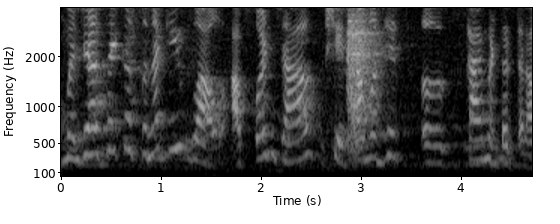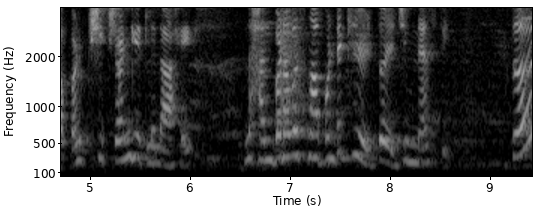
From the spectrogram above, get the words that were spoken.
म्हणजे असं एक असतं ना की वाव आपण ज्या क्षेत्रामध्ये काय म्हणतात त्याला आपण शिक्षण घेतलेलं आहे लहानपणापासून आपण ते खेळतोय जिमनॅस्टिक तर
